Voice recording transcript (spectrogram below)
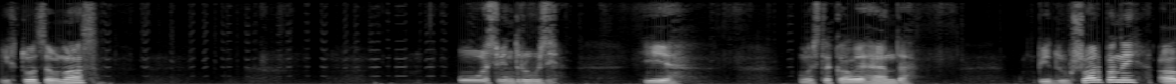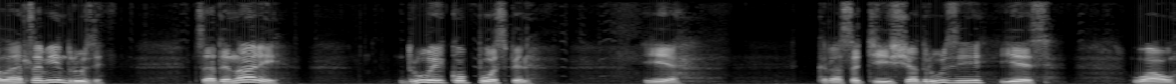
І хто це в нас? Ось він, друзі. Є. Ось така легенда. Підшарпаний, але це він, друзі. Це динарій. Другий коп поспіль. Є. Красотіща, друзі. Є. Вау.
